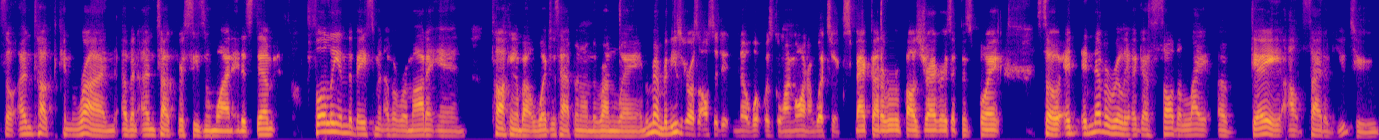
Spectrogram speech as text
so Untucked can run of an Untucked for season one. It is them fully in the basement of a Ramada Inn talking about what just happened on the runway. And remember, these girls also didn't know what was going on or what to expect out of RuPaul's Drag Race at this point. So it, it never really, I guess, saw the light of day outside of YouTube.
